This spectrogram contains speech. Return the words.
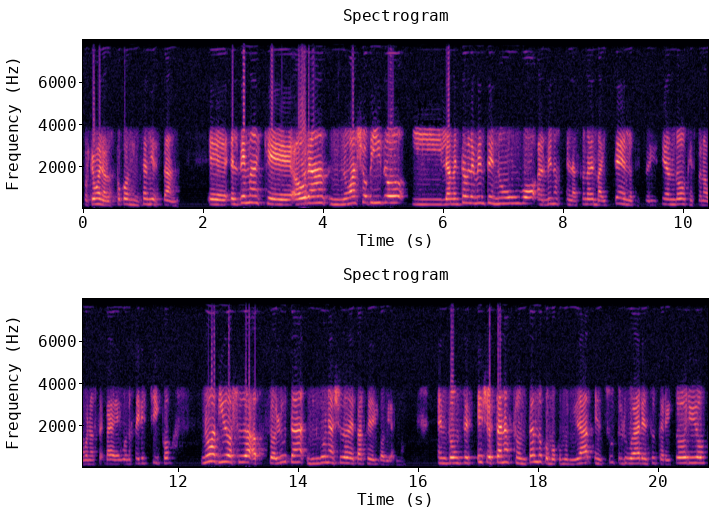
porque bueno, los pocos incendios están. Eh, el tema es que ahora no ha llovido y lamentablemente no hubo, al menos en la zona de Maitén, lo que estoy diciendo, que es zona Buenos, eh, Buenos Aires chico, no ha habido ayuda absoluta, ninguna ayuda de parte del gobierno. Entonces ellos están afrontando como comunidad en su lugar, en su territorio,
